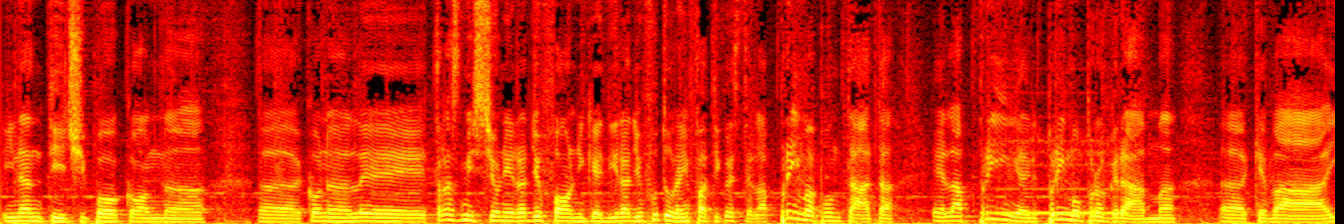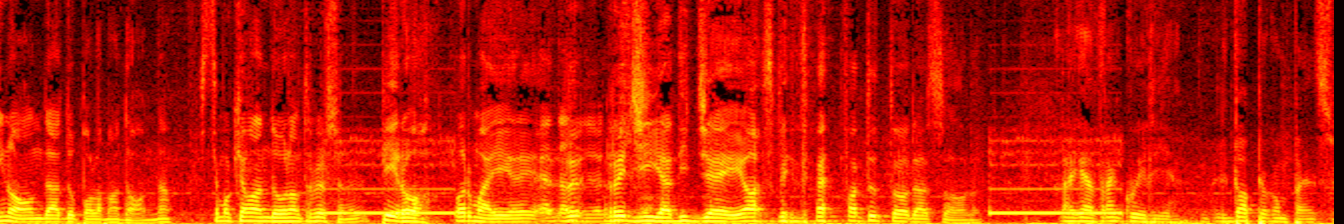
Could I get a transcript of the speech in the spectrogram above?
in anticipo con, eh, con le trasmissioni radiofoniche di Radio Futura. Infatti, questa è la prima puntata, la prima- il primo programma eh, che va in onda dopo la Madonna. Stiamo chiamando un'altra persona. Piero, ormai è, re- regia, DJ, ospite, fa tutto da solo. Raga, tranquilli, il doppio compenso.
